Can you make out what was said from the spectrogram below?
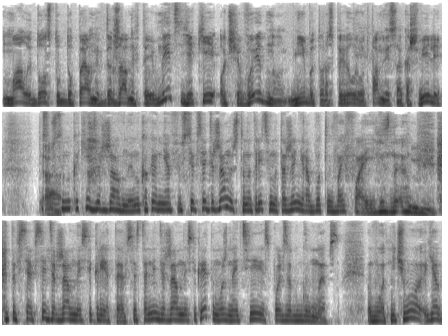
мали доступ до певних державних таємниць, які очевидно, нібито розповіли от панові Саакашвілі. Слушайте, ну какие державные? Ну какая у меня вся, вся державная, что на третьем этаже не работал Wi-Fi, я не знаю. Это вся, все державные секреты. А все остальные державные секреты можно найти, используя Google Maps. Вот. Ничего, я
